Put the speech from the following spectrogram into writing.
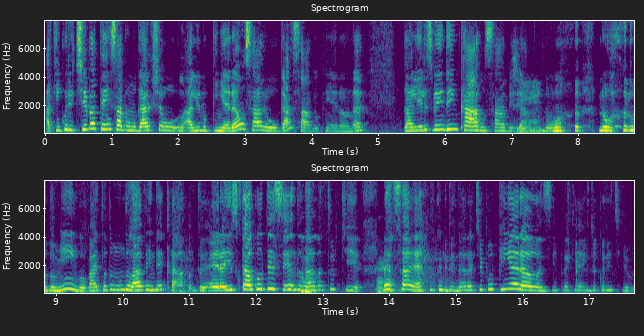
Aqui em Curitiba tem, sabe, um lugar que chama ali no Pinheirão, sabe? O Gá sabe o Pinheirão, né? Dali eles vendem carro, sabe? No, no, no domingo, vai todo mundo lá vender carro. Então, era isso que estava acontecendo lá na Turquia, nessa época, entendeu? Era tipo o Pinheirão, assim, para quem é de Curitiba.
